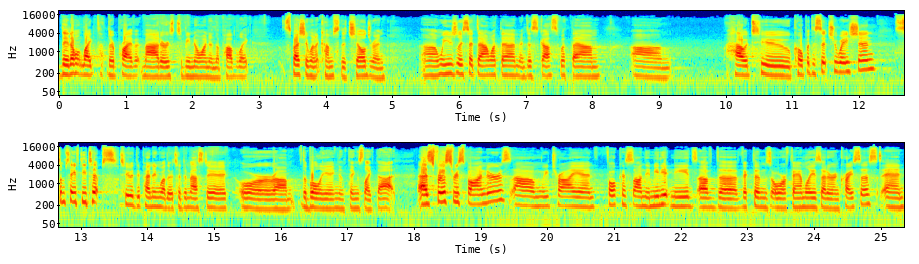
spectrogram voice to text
They don't like their private matters to be known in the public, especially when it comes to the children. Uh, we usually sit down with them and discuss with them um, how to cope with the situation. Some safety tips too, depending whether it's a domestic or um, the bullying and things like that. As first responders, um, we try and focus on the immediate needs of the victims or families that are in crisis and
